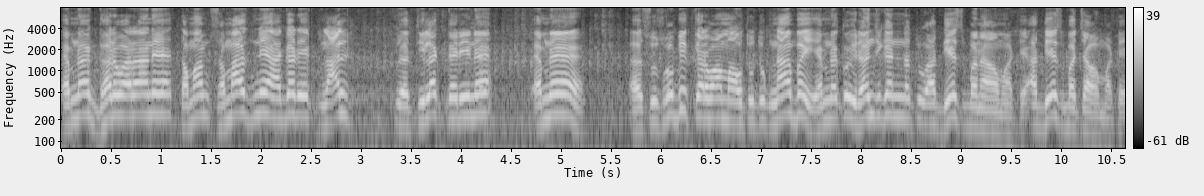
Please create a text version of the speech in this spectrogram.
એમના ઘરવાળાને, તમામ સમાજને આગળ એક લાલ તિલક કરીને એમને સુશોભિત કરવામાં આવતું હતું કે ના ભાઈ, એમને કોઈ રંજગન નહોતું આ દેશ બનાવવા માટે, આ દેશ બચાવવા માટે.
